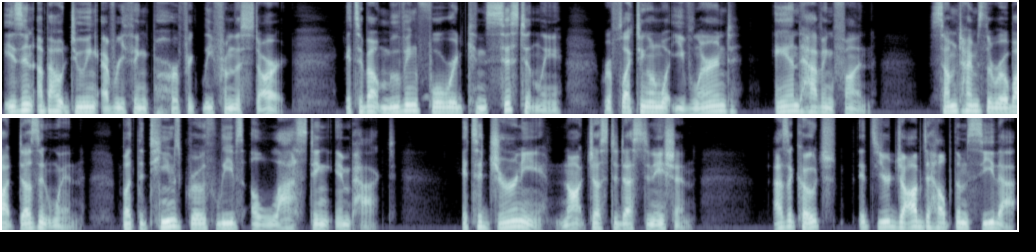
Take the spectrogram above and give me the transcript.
isn't about doing everything perfectly from the start. It's about moving forward consistently, reflecting on what you've learned, and having fun. Sometimes the robot doesn't win, but the team's growth leaves a lasting impact. It's a journey, not just a destination. As a coach, it's your job to help them see that.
